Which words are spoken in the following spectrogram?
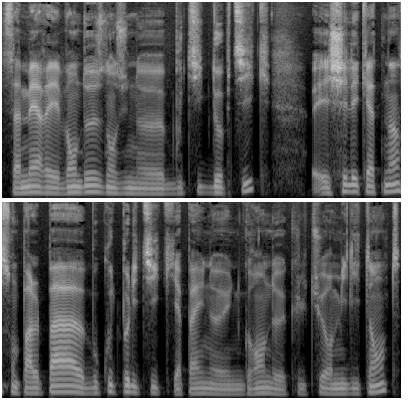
Sa mère est vendeuse dans une boutique d'optique. Et chez les Quatennens, on parle pas beaucoup de politique. Il n'y a pas une, grande culture militante.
